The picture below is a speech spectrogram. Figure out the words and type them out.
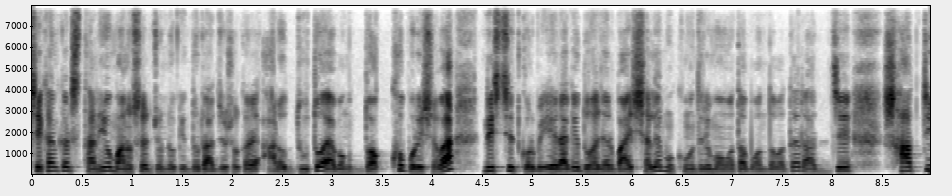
সেখানকার স্থানীয় মানুষের জন্য কিন্তু রাজ্য সরকারের আরও দ্রুত এবং দক্ষ পরিষেবা নিশ্চিত করবে। এর আগে দু হাজার বাইশ সালে মুখ্যমন্ত্রী মমতা বন্দ্যোপাধ্যায় রাজ্যে সাতটি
